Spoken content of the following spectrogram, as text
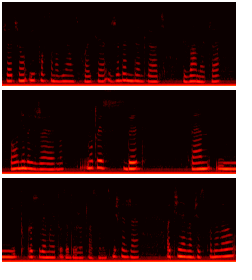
trzecią i postanowiłam, słuchajcie, że będę grać dwa mecze, bo nie dość, że no, no to jest zbyt ten i po prostu zajmuje to za dużo czasu, więc myślę, że odcinek Wam się spodobał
